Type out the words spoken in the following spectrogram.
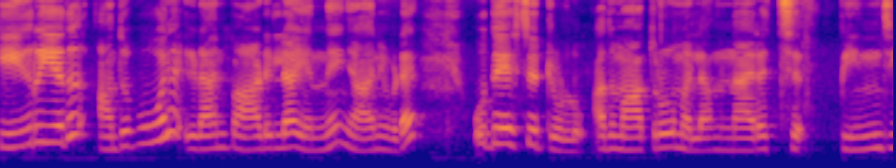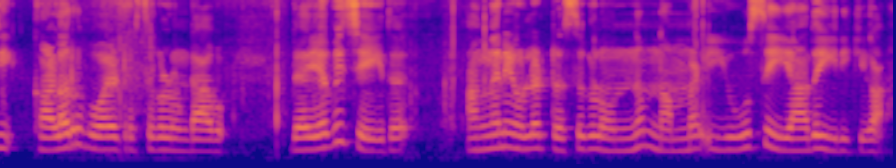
കീറിയത് അതുപോലെ ഇടാൻ പാടില്ല എന്നേ ഞാനിവിടെ ഉദ്ദേശിച്ചിട്ടുള്ളൂ. അത് മാത്രവുമല്ല നരച്ച് പിഞ്ചി കളറ് പോയ ഡ്രസ്സുകളുണ്ടാവും. ദയവ് ചെയ്ത് അങ്ങനെയുള്ള ഡ്രസ്സുകളൊന്നും നമ്മൾ യൂസ് ചെയ്യാതെ ഇരിക്കുക.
